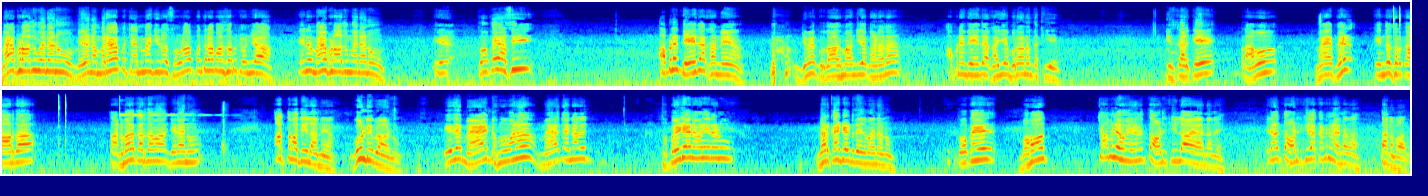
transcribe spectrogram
ਮੈਂ ਫੜਾ ਦੂੰਗਾ ਇਹਨਾਂ ਨੂੰ। ਮੇਰਾ ਨੰਬਰ ਹੈ 950161 15555 ਇਹਨੂੰ ਮੈਂ ਫੜਾ ਦੂੰਗਾ ਇਹਨਾਂ ਨੂੰ। ਇਹ ਕਿਉਂਕਿ ਅਸੀਂ ਆਪਣੇ ਦੇਸ਼ ਦਾ ਖਾਂਦੇ ਆ। ਜਿਵੇਂ ਗੁਰਦਾਸ ਮਾਨ ਜੀ ਦਾ ਗਾਣਾ ਨਾ, ਆਪਣੇ ਦੇਸ਼ ਦਾ ਖਾਈਏ, ਬੁਰਾ ਨਾ ਤੱਕੀਏ ਇਸ ਕਰਕੇ ਭਰਾਵੋ, ਮੈਂ ਫਿਰ ਕੇਂਦਰ ਸਰਕਾਰ ਦਾ ਧੰਨਵਾਦ ਕਰਦਾ ਵਾਂ, ਜਿਹੜਾ ਇਹਨੂੰ ਅੱਤਵਾਦੀ ਐਲਾਨਿਆ ਗੋਲਡੀ ਬਰਾੜ ਨੂੰ। ਇਹਦੇ ਮੈਂ ਹੋਵਾਂ ਨਾ, ਮੈਂ ਤਾਂ ਇਹਨਾਂ ਦੇ ਥਪੇੜਿਆਂ ਨਾਲ ਇਹਨਾਂ ਨੂੰ ਨਰਕਾਂ ਦੀ ਦੇ ਦੇਵਾਂ ਇਹਨਾਂ ਨੂੰ। ਕਿਉਂਕਿ ਬਹੁਤ ਚਮਲੇ ਹੋਏ ਇਹਨਾਂ ਨੇ, ਧੌਣ ਚਕੀਲਾ ਆਇਆ ਇਹਨਾਂ ਦੇ। ਇਹਨਾਂ ਦਾ ਧੌਣ ਚਕੀਲਾ ਕੱਢਣਾ ਇਹਨਾਂ ਦਾ। ਧੰਨਵਾਦ।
